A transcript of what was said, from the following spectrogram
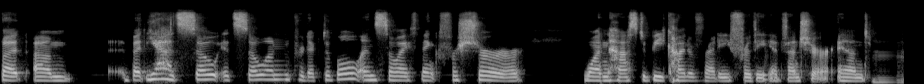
But um but yeah it's so it's so unpredictable and so i think for sure one has to be kind of ready for the adventure and mm-hmm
